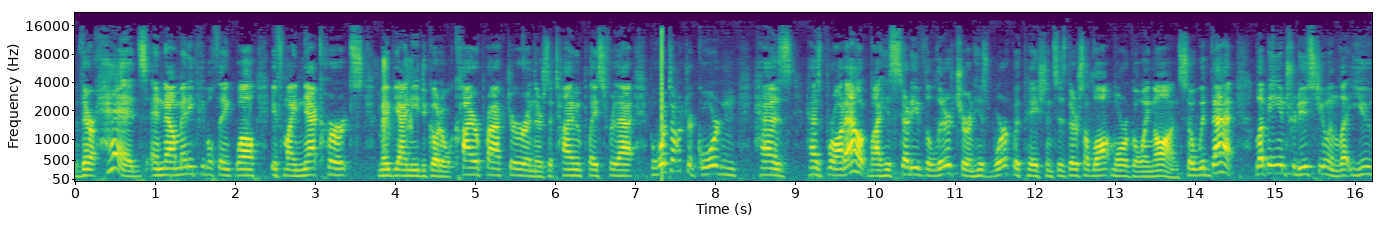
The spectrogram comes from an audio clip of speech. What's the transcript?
their heads. And now many people think, well, if my neck hurts, maybe I need to go to a chiropractor, and there's a time and place for that. But what Dr. Gordon has has brought out by his study of the literature and his work with patients is there's a lot more going on. So with that, let me introduce you and let you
